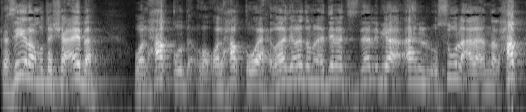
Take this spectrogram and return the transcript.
كثيرة متشعبة. والحق والحق واحد. وهذه أيضا من أدلة استدل بها أهل الأصول على أن الحق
